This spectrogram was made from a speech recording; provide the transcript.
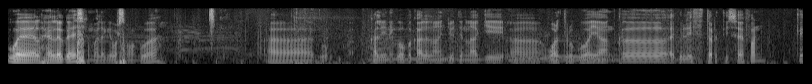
Well, hello guys, kembali lagi bersama gua. Eh, gua- kali ini gua bakal lanjutin lagi eh, walkthrough gua yang ke I believe 37. Oke.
